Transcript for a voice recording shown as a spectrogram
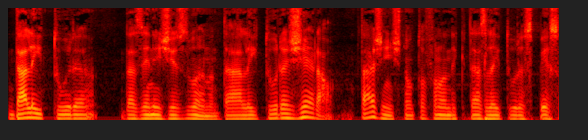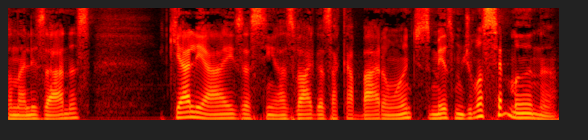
da leitura das energias do ano, da leitura geral, tá, gente? Não estou falando aqui das leituras personalizadas que aliás, assim, as vagas acabaram antes mesmo de uma semana.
